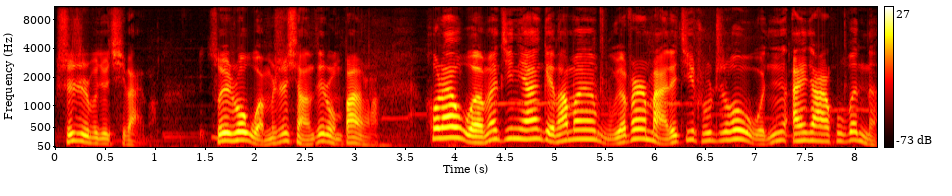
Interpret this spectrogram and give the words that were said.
十只不就七百吗？所以说我们是想这种办法。后来我们今年给他们五月份买的鸡雏之后，我就挨家挨户问呢，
